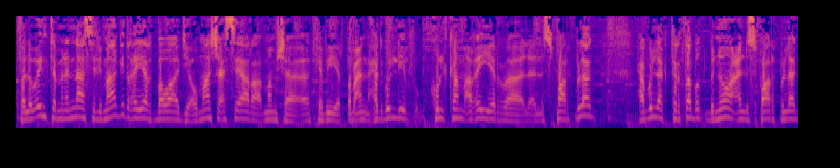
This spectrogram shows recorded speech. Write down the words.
فلو أنت من الناس اللي ما قد غيرت بواجي أو ماشي على السيارة ممشى آه، كبير. طبعا حتقول لي كل كم أغير آه، ال spark plug حقول لك ترتبط بنوع ال spark plug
